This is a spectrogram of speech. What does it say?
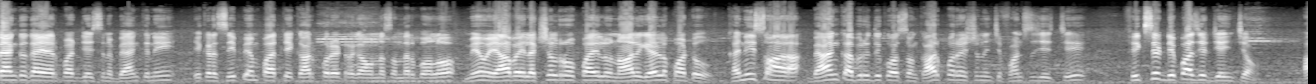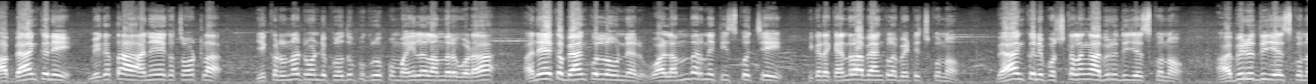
బ్యాంకుగా ఏర్పాటు చేసిన బ్యాంకుని ఇక్కడ సిపిఎం పార్టీ కార్పొరేటర్గా ఉన్న సందర్భంలో మేము యాభై లక్షల రూపాయలు నాలుగేళ్ళ పాటు కనీసం ఆ బ్యాంక్ అభివృద్ధి కోసం కార్పొరేషన్ నుంచి ఫండ్స్ ఇచ్చి ఫిక్స్డ్ డిపాజిట్ చేయించాం. ఆ బ్యాంకుని మిగతా అనేక చోట్ల ఇక్కడ ఉన్నటువంటి పొదుపు గ్రూపు మహిళలందరూ కూడా అనేక బ్యాంకుల్లో ఉన్నారు. వాళ్ళందరినీ తీసుకొచ్చి ఇక్కడ కెనరా బ్యాంకులో పెట్టించుకున్నాం. బ్యాంకుని పుష్కలంగా అభివృద్ధి చేసుకున్నాం. అభివృద్ధి చేసుకున్న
